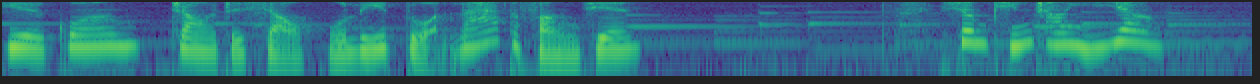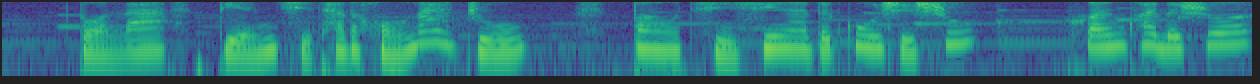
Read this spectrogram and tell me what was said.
月光照着小狐狸朵拉的房间。像平常一样，朵拉点起她的红蜡烛，抱起心爱的故事书，欢快地说：“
